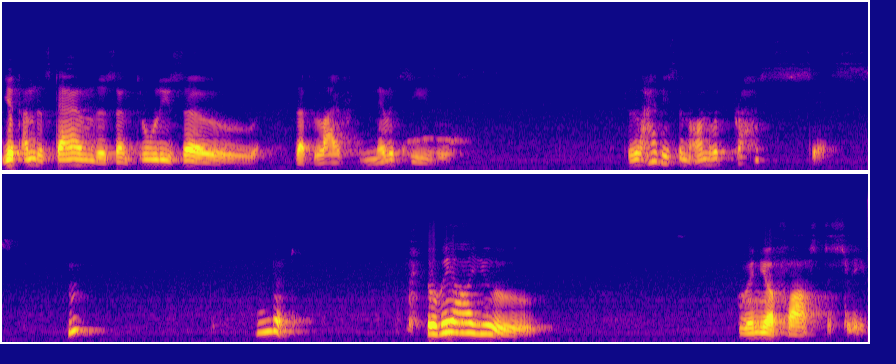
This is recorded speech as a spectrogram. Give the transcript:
yet understand this and truly so that life never ceases. Life is an onward process. Hmm? Good. So where are you when you are fast asleep?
